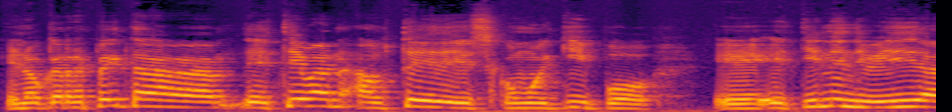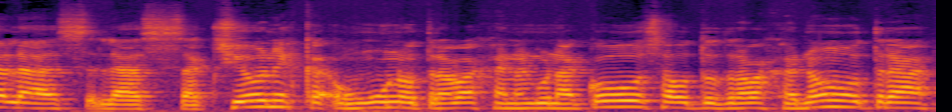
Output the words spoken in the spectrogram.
En lo que respecta, Esteban, a ustedes como equipo, eh, ¿tienen divididas las, las acciones? ¿Uno trabaja en alguna cosa, otro trabaja en otra?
